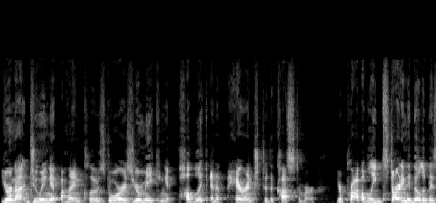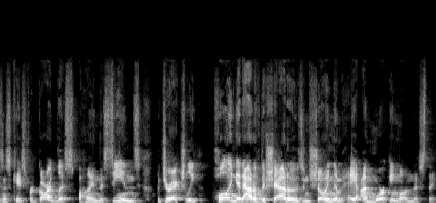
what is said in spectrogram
You're not doing it behind closed doors, you're making it public and apparent to the customer you're probably starting to build a business case regardless behind the scenes, but you're actually pulling it out of the shadows and showing them, hey, I'm working on this thing.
